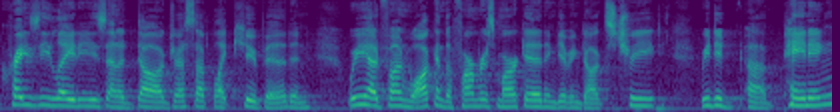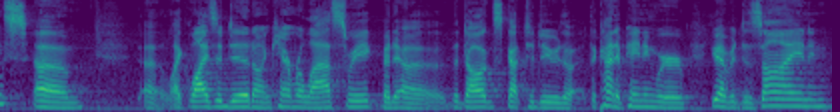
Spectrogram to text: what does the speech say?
crazy ladies and a dog dressed up like Cupid. And we had fun walking the farmer's market and giving dogs treat. We did uh, paintings. Um, uh, like Liza did on camera last week, but uh, the dogs got to do the, the, kind of painting where you have a design in,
